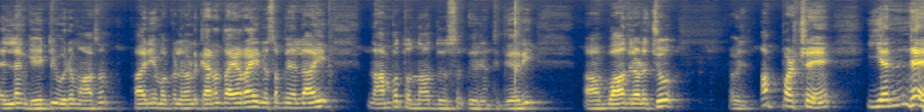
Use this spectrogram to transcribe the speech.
എല്ലാം കയറ്റി ഒരു മാസം ഭാര്യ മക്കളാണ് കാരണം തയ്യാറായി. സമയം എല്ലായി നാൽപ്പത്തൊന്നാം ദിവസം ഇതിനകത്ത് കയറി വാതിലടച്ചു. ആ പക്ഷേ എന്റെ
